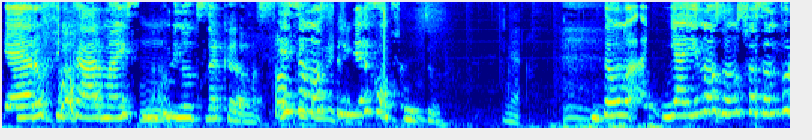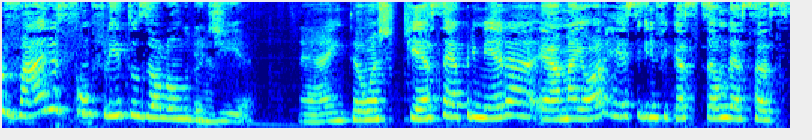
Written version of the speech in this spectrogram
Quero ficar mais cinco minutos da cama. Só Esse é o nosso primeiro conflito. É. Então, e aí nós vamos passando por vários conflitos ao longo do é. dia. Né? Então, acho que essa é a primeira, é a maior ressignificação dessas,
